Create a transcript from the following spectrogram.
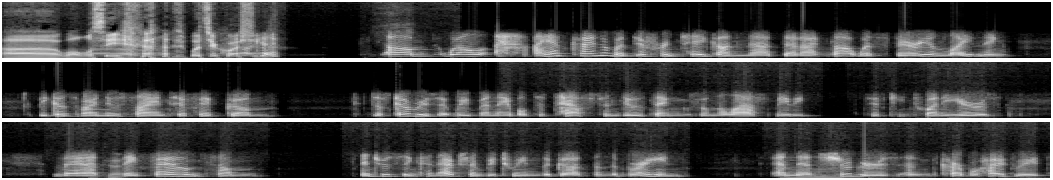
Uh, well, we'll see. What's your question? Okay. Um, well, I have kind of a different take on that that I thought was very enlightening because of our new scientific um, discoveries that we've been able to test and do things in the last maybe 15, 20 years. That okay. they found some interesting connection between the gut and the brain and that mm. sugars and carbohydrates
